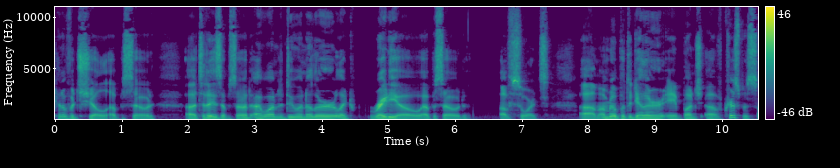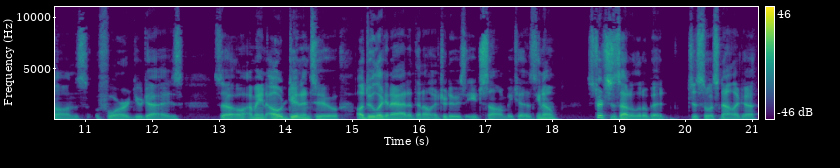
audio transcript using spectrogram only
kind of a chill episode. Uh, today's episode, I wanted to do another like radio episode of sorts. Um, I'm gonna put together a bunch of Christmas songs for you guys. So, I mean, I'll get into, I'll do like an ad and then I'll introduce each song because, you know, stretch this out a little bit just so it's not like a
